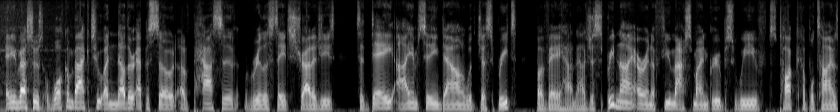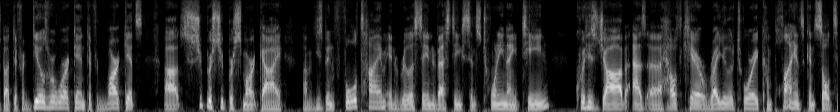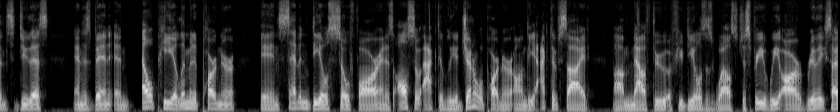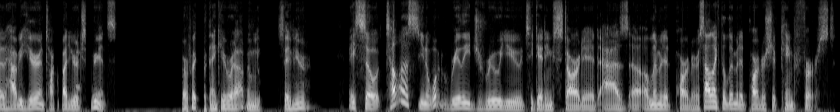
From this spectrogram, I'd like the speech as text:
Hey, investors, welcome back to another episode of Passive Real Estate Strategies. Today, I am sitting down with Jaspreet Baveja. Now, Jaspreet and I are in a few mastermind groups. We've talked a couple times about different deals we're working, different markets. Uh, super, super smart guy. Um, he's been full time in real estate investing since 2019. Quit his job as a healthcare regulatory compliance consultant to do this, and has been an LP, a limited partner in seven deals so far, and is also actively a general partner on the active side um, now through a few deals as well. So, Jaspreet, we are really excited to have you here and talk about your experience. Perfect. Thank you for having me. Same here. Hey, so tell us, you know, what really drew you to getting started as a, a limited partner? It sounds like the limited partnership came first.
